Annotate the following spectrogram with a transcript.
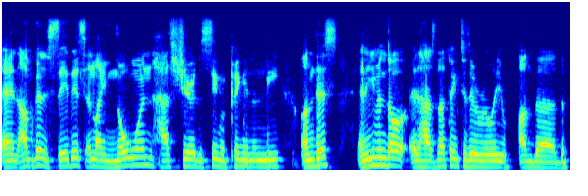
and I'm gonna say this, and like no one has shared the same opinion than me on this. And even though it has nothing to do really on the the,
